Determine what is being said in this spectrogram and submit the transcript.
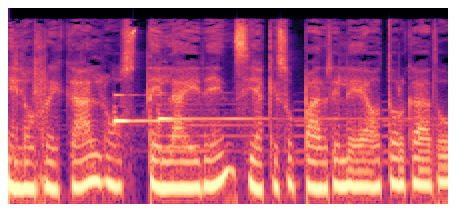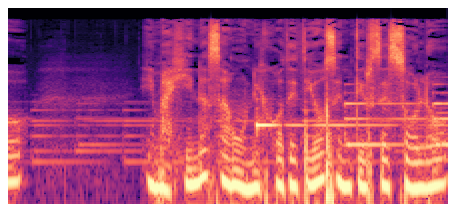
de los regalos, de la herencia que su Padre le ha otorgado. ¿Imaginas a un Hijo de Dios sentirse solo?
